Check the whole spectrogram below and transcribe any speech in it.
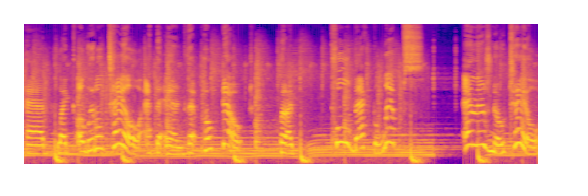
had like a little tail at the end that poked out, but I pulled back the lips and there's no tail.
